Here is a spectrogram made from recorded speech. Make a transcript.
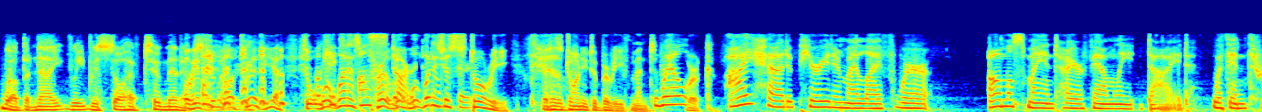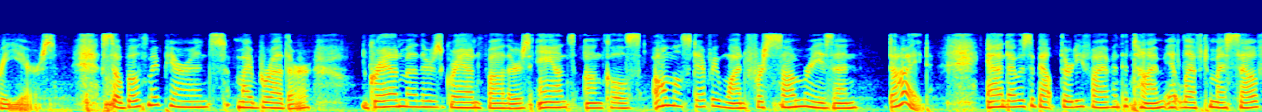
Well, but now we, we still have two minutes. Oh, we have two- oh, two minutes, yeah. So, Okay, what, what, has pro- what, what is I'll your start. story that has drawn you to bereavement Well, work? I had a period in my life where almost my entire family died within three years. So both my parents, my brother, grandmothers, grandfathers, aunts, uncles, almost everyone, for some reason, died. And I was about 35 at the time. It left myself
